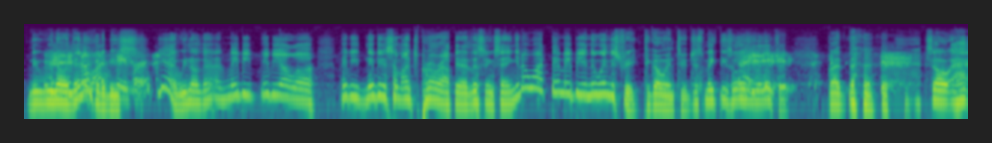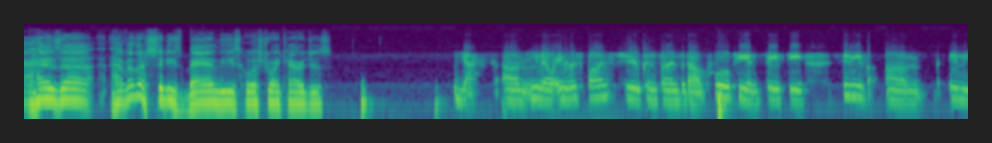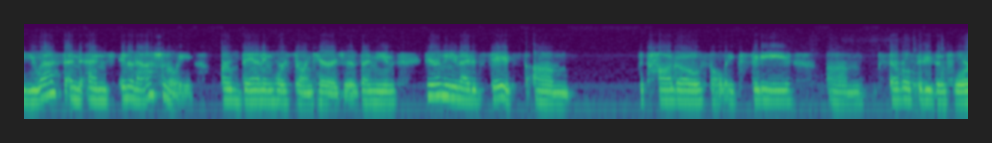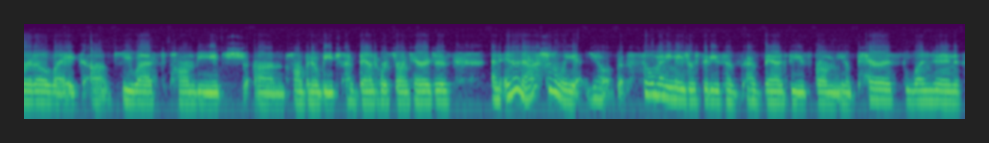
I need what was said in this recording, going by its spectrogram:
we know they're not going to be. Safer. Yeah, we know that. Maybe, maybe I'll. Uh, maybe maybe there's some entrepreneur out there listening saying, you know what, there may be a new industry to go into. Just make these horses electric. But so has uh, have other cities banned these horse-drawn carriages? Yes. Um, you know, in response to concerns about cruelty and safety, cities, um, in the U.S. and and internationally are banning horse-drawn carriages. I mean, here in the United States, um, Chicago, Salt Lake City, um, several cities in Florida like uh, Key West, Palm Beach, um, Pompano Beach have banned horse-drawn carriages. And internationally, you know, so many major cities have, have banned these from, you know, Paris, London,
